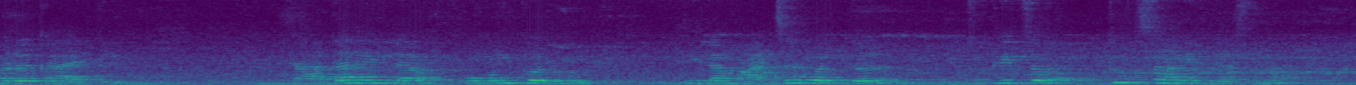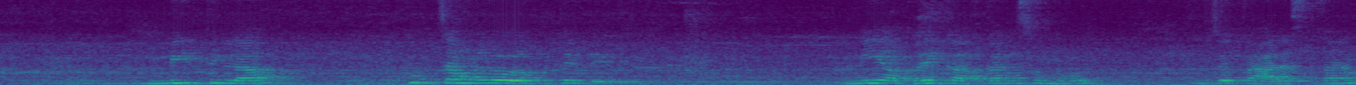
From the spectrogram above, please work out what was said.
खरं काय ते? दादा आईला फोन करून तिला माझ्याबद्दल चुकीचं तूच सांगितलंस ना? मी तिला खूप चांगलं ओळखते देवी. मी अभय काकांसमोर तुझं कारस्थान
